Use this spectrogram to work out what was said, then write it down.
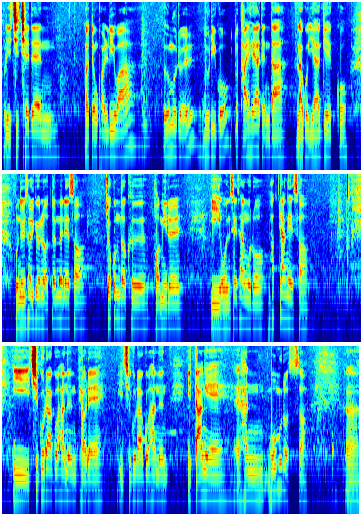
우리 지체된 어떤 권리와 의무를 누리고 또 다해야 된다라고 이야기했고 오늘 설교는 어떤 면에서 조금 더 그 범위를 이 온 세상으로 확장해서 이 지구라고 하는 별에 이 지구라고 하는 이 땅의 한 몸으로서 어,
